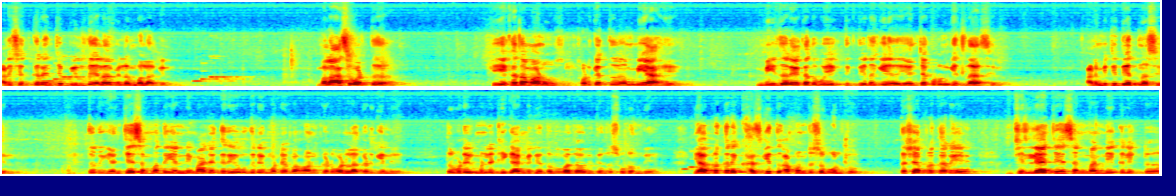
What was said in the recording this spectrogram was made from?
आणि शेतकऱ्यांचे बिल द्यायला विलंब लागेल. मला असं वाटतं की एखादा माणूस थोडक्यात मी आहे मी जर एखादं वैयक्तिक देणं घे यांच्याकडून घेतलं असेल आणि मी ती देत नसेल तर यांचे संबंध यांनी माझ्या घरी वगैरे मोठ्या भावांकडे वडिलाकडे गेले तर वडील म्हणले ठीक आहे मी देतो बाबा जाऊ दे त्याचं सोडून दे. या प्रकारे खाजगीत आपण जसं बोलतो तशा प्रकारे जिल्ह्याचे सन्माननीय कलेक्टर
